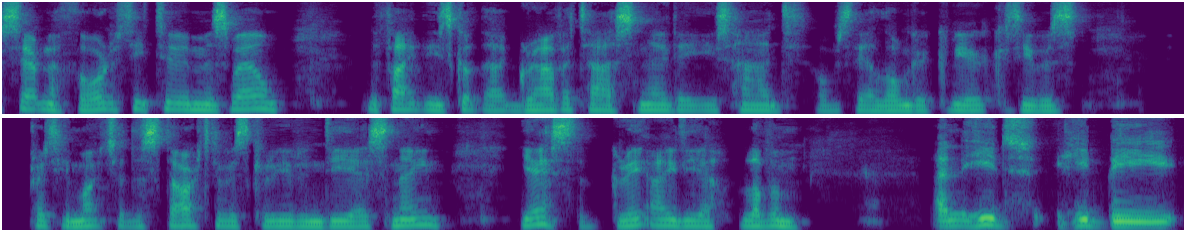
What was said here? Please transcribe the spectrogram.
certain authority to him as well. The fact that he's got that gravitas now that he's had obviously a longer career because he was pretty much at the start of his career in DS9. Yes, great idea. Love him. And he'd he'd be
